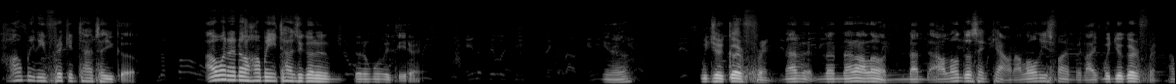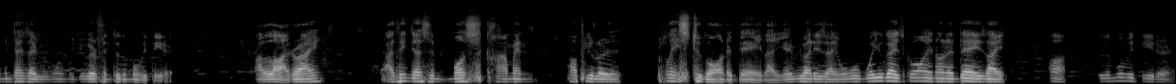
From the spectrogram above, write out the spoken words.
How many freaking times have you go? I want to know how many times you go to, to the movie theater. You know, with your girlfriend, not not, not alone. Not alone doesn't count. Alone is fine, but like with your girlfriend. How many times have you went with your girlfriend to the movie theater? A lot, right? I think that's the most common, popular place to go on a day. Like everybody's like, well, "Where you guys going on a day?" It's like, "Oh, to the movie theater,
